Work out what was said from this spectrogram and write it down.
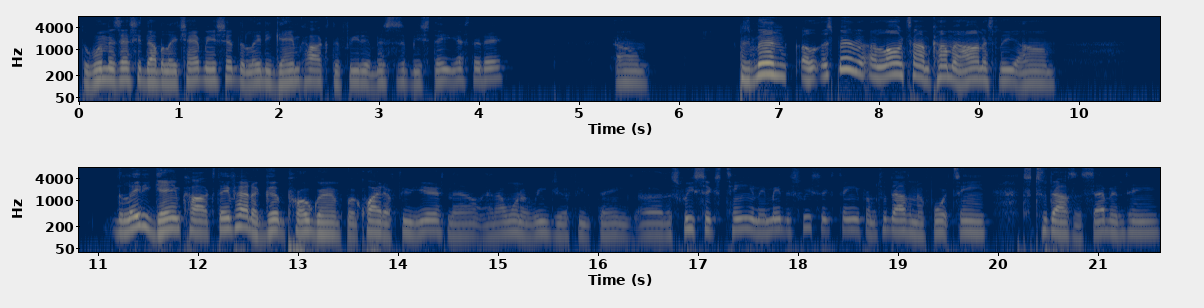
the Women's NCAA Championship. The Lady Gamecocks defeated Mississippi State yesterday. Um, it's been a, it's been a long time coming, honestly. Um, the Lady Gamecocks, they've had a good program for quite a few years now, and I want to read you a few things. Uh, the Sweet 16, they made the Sweet 16 from 2014 to 2017.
